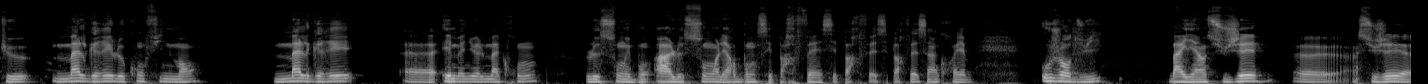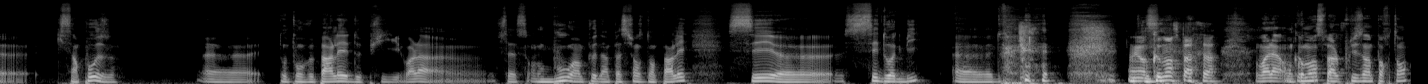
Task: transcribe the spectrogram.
que malgré le confinement, malgré euh, Emmanuel Macron, le son est bon? Ah, le son a l'air bon, c'est parfait, c'est parfait, c'est parfait, c'est incroyable. Aujourd'hui, bah il y a un sujet, euh, un sujet qui s'impose euh, dont on veut parler depuis, voilà, ça, on boue un peu d'impatience d'en parler, c'est euh, Dwagby. Euh, on commence par ça. Voilà, on, commence, par le plus important.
